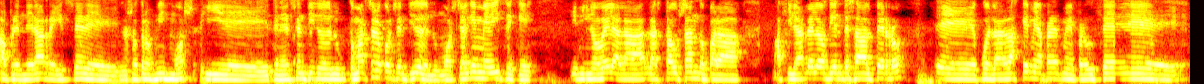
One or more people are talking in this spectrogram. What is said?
aprender a reírse de nosotros mismos y de tener sentido del tomárselo con sentido del humor. Si alguien me dice que, mi novela la, la está usando para afilarle los dientes al perro, eh, pues la verdad es que me, produce,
